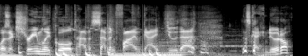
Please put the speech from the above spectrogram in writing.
was extremely cool. To have a 7-5 guy do that, this guy can do it all.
